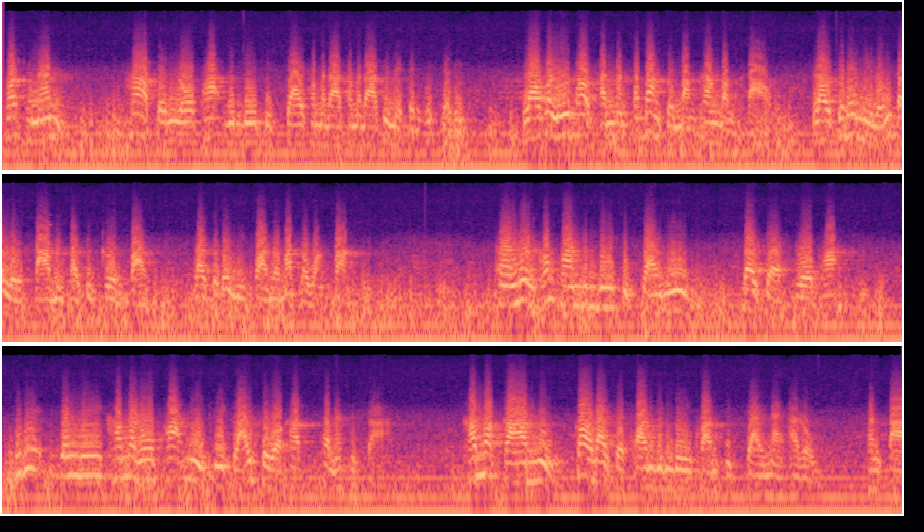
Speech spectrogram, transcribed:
เพราะฉะนั้นถ้าเป็นโลภะยินดีจิตใจธรรมดาธรรมดาที่ไม่เป็นทุจริตเราก็รู้เท่าทันมันซะบ้างเป็นบางครั้งบางคราว เราจะได้มีหลงตะเลิดตามมันไปจนเกินไป เราจะได้มีความระมัดระวังบ้างเรื่องของความยินดีจิตใจนี้ได้แก่โลภะทีนี้ยังมีคำว่าโลภะนี่อีกหลายตัวครับท่านนักศึกษา คำว่ากามนี่ก็ได้แก่ความยินดีความจิตใจในอารมณ์ ทางตา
